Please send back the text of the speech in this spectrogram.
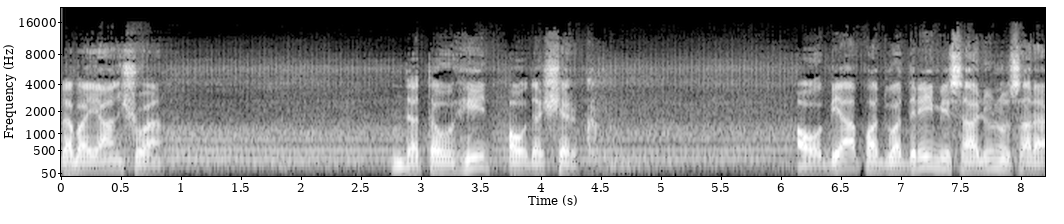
دا بیان شو د توحید او د شرک او بیا په دو درې مثالونو سره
